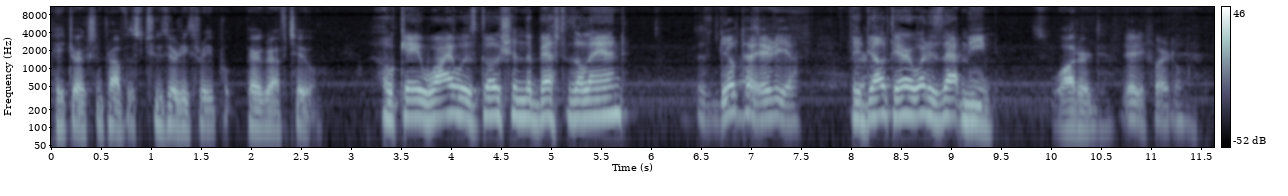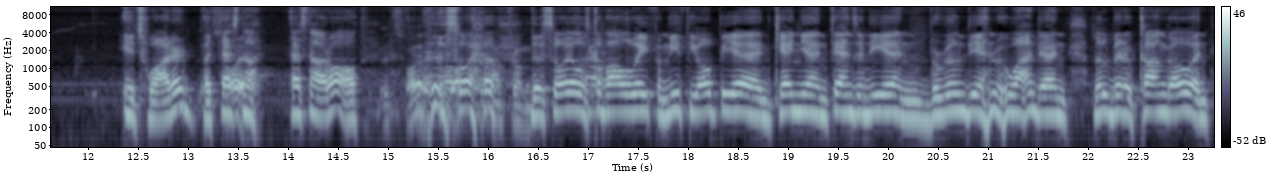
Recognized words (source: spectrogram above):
Patriarchs and Prophets 233, paragraph 2. Okay, why was Goshen the best of the land? This delta area, The Delta area, what does that mean? It's watered. very fertile. It's watered, but that's Soil. not that's not all. The soil, the soils come all the way from Ethiopia and Kenya and Tanzania and Burundi and Rwanda and a little bit of Congo and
